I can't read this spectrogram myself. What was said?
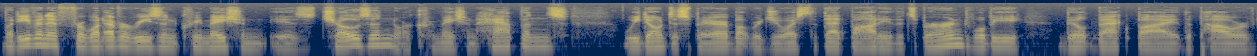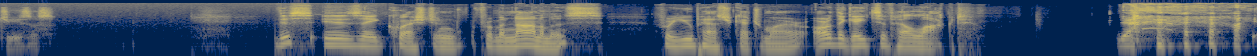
But even if for whatever reason cremation is chosen or cremation happens, we don't despair but rejoice that that body that's burned will be built back by the power of Jesus. This is a question from Anonymous for you, Pastor Kachelmeier. Are the gates of hell locked? Yeah.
